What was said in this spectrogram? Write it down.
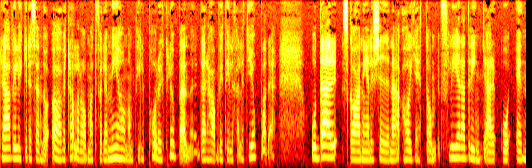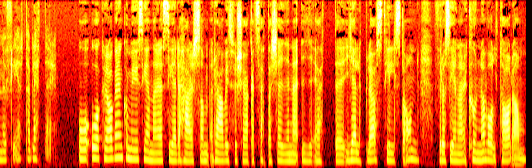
Ravi lyckades ändå övertala dem att följa med honom till porrklubben där han vid tillfället jobbade. Och där ska han enligt tjejerna ha gett dem flera drinkar och ännu fler tabletter. Och åklagaren kommer ju senare se det här som Ravis försök att sätta tjejerna i ett eh, hjälplöst tillstånd för att senare kunna våldta dem.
